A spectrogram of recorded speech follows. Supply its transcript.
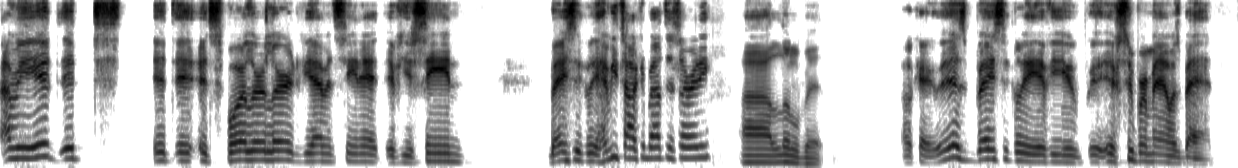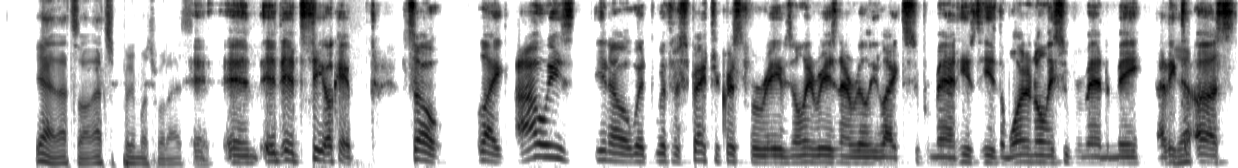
I mean, it it it it it's spoiler alert if you haven't seen it. If you've seen, basically, have you talked about this already? Uh, a little bit. Okay, it's basically if you if Superman was bad. Yeah, that's all. That's pretty much what I said. and it, it see okay so like i always you know, with with respect to Christopher Reeves, the only reason I really liked Superman, he's he's the one and only Superman to me. I think Yep. to us,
